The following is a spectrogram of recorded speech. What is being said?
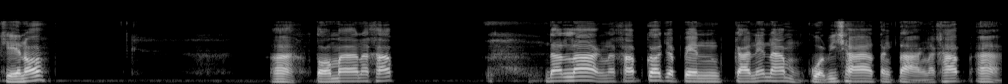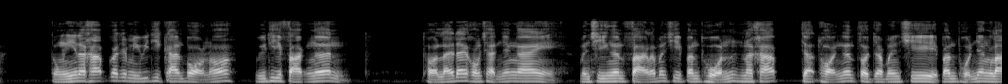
เคเนาะอ่าต่อมานะครับ ด้านล่างนะครับก็จะเป็นการแนะนำกวดวิชาต่างๆนะครับอ่าตรงนี้นะครับก็จะมีวิธีการบอกเนาะวิธีฝากเงิน ถอนรายได้ของฉันยังไง บัญชีเงินฝากและบัญชีปันผลนะครับ จะถอนเงินสดจากบัญชีปันผลอย่างไร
